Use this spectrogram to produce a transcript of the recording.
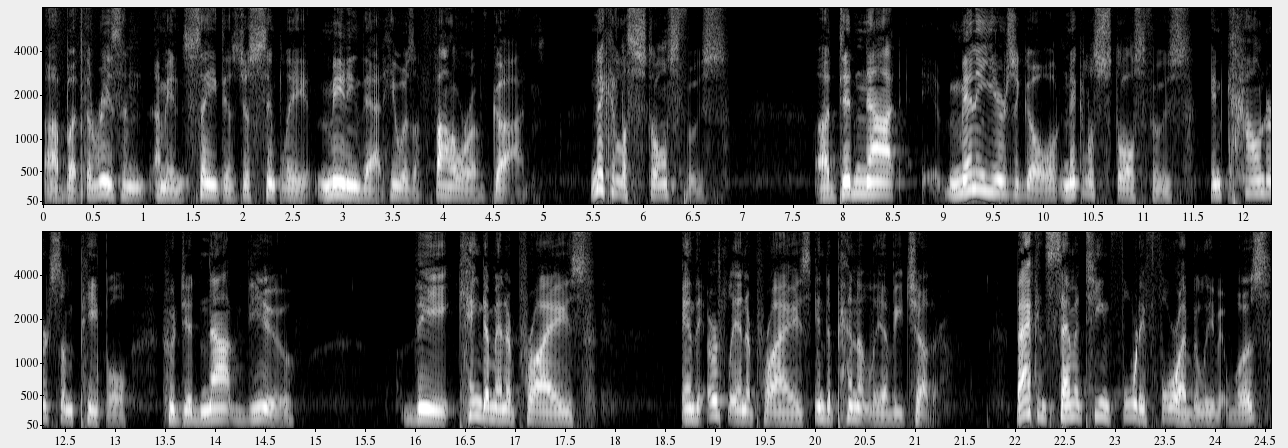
Uh, but the reason, I mean, saint is just simply meaning that he was a follower of God. Nicholas Stoltzfus uh, did not, many years ago, Nicholas Stoltzfus encountered some people who did not view the kingdom enterprise and the earthly enterprise independently of each other. Back in 1744, I believe it was,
